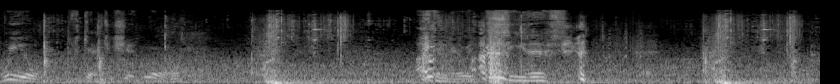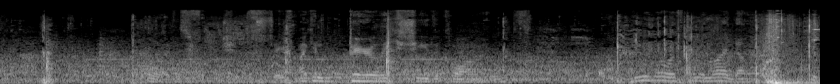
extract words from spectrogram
Real sketchy shit. Whoa. I can barely see this. Oh, this is safe. I can barely see the climb. You know what's coming my down. Keep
